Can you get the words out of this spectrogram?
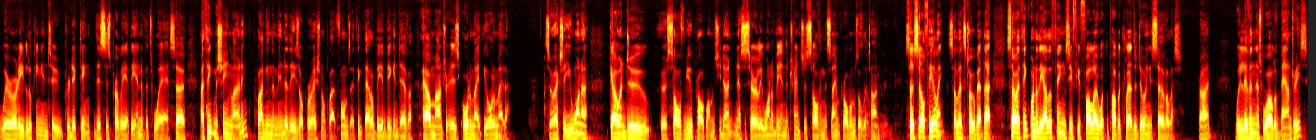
we're already looking into predicting this is probably at the end of its wear. So I think machine learning, plugging them into these operational platforms, I think that'll be a big endeavor. Our mantra is automate the automator. So actually you want to go and do uh, solve new problems. You don't necessarily want to be in the trenches solving the same problems all the time. So self-healing. So let's talk about that. So I think one of the other things, if you follow what the public clouds are doing, is serverless, right? We live in this world of boundaries,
